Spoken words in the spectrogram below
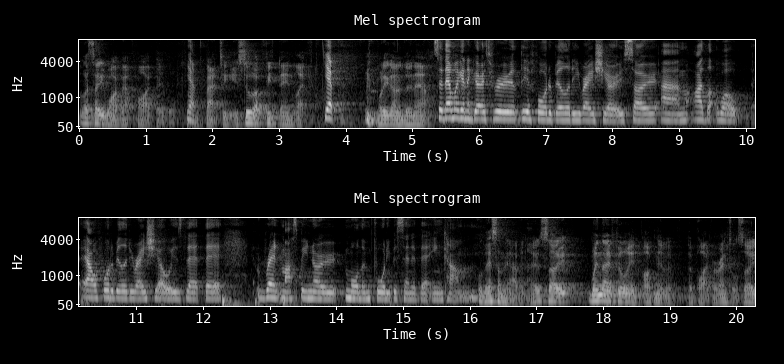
let's say you wipe out five people from Yeah. bad ticket. You've still got 15 left. yep. What are you going to do now? So then we're going to go through the affordability ratios. So um, I well, our affordability ratio is that their rent must be no more than forty percent of their income. Well, there's something I haven't heard. So when they fill in, I've never applied for rental, so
